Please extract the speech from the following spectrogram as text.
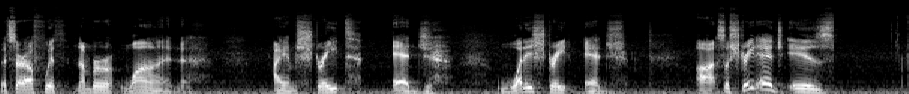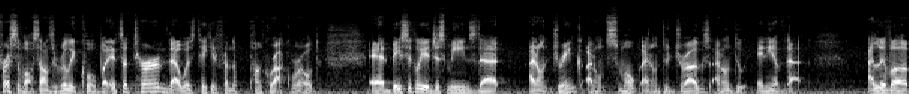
let's start off with number one I am straight edge. What is straight edge? Uh, so, straight edge is, first of all, sounds really cool, but it's a term that was taken from the punk rock world. And basically, it just means that I don't drink, I don't smoke, I don't do drugs, I don't do any of that. I live a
